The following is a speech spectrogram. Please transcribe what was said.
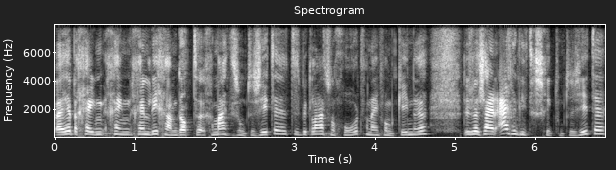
Wij hebben geen, geen, geen lichaam dat eh, gemaakt is om te zitten. Dat heb ik laatst nog gehoord van een van mijn kinderen. Dus wij zijn eigenlijk niet geschikt om te zitten.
